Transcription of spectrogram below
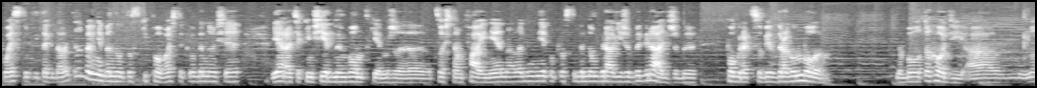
questów i tak dalej, też pewnie będą to skipować, tylko będą się jarać jakimś jednym wątkiem, że coś tam fajnie, no ale głównie po prostu będą grali, żeby grać, żeby pograć sobie w Dragon Balla. No bo o to chodzi, a no,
